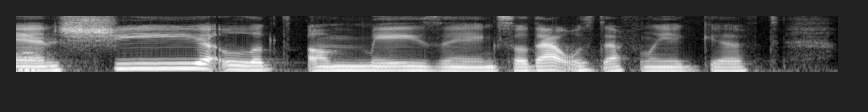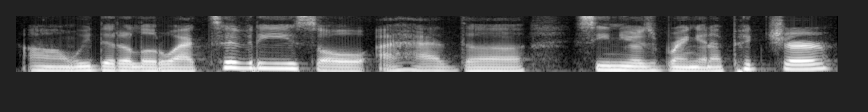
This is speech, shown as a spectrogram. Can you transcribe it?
And she looked amazing. So that was definitely a gift. Uh, we did a little activity. So I had the seniors bring in a picture,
